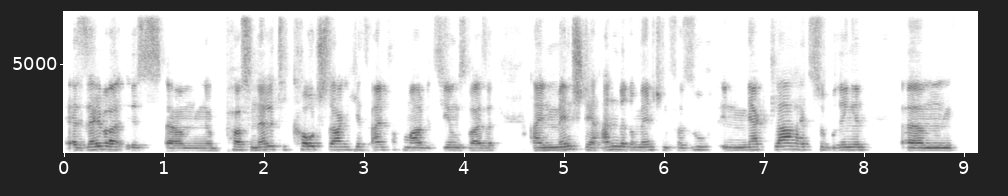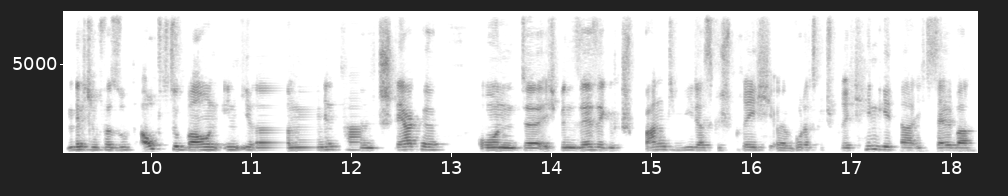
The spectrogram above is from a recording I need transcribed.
Er selber ist ähm, Personality Coach, sage ich jetzt einfach mal, beziehungsweise ein Mensch, der andere Menschen versucht, in mehr Klarheit zu bringen, ähm, Menschen versucht aufzubauen in ihrer mentalen Stärke. Und äh, ich bin sehr, sehr gespannt, wie das Gespräch, äh, wo das Gespräch hingeht, da ich selber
